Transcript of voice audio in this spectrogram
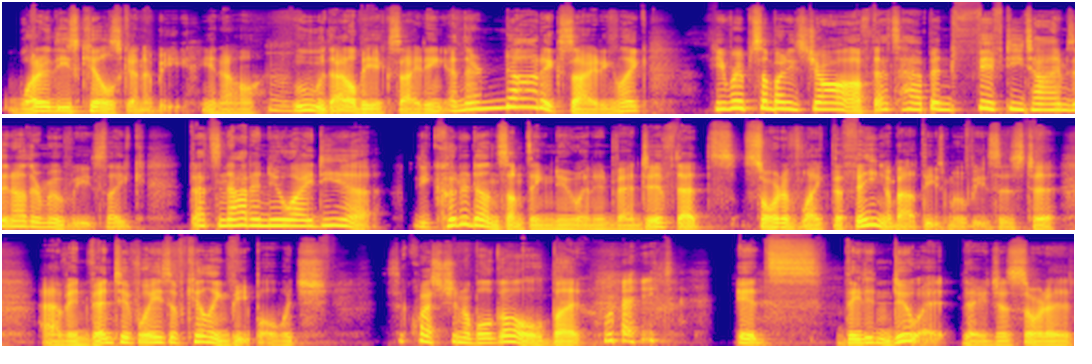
what are these kills going to be, you know? Mhm. Ooh, that'll be exciting. And they're not exciting. Like he ripped somebody's jaw off. That's happened 50 times in other movies. Like that's not a new idea. He could have done something new and inventive. That's sort of like the thing about these movies is to have inventive ways of killing people, which is a questionable goal, but Right. it's they didn't do it. They just sort of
